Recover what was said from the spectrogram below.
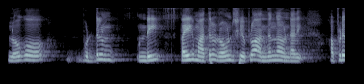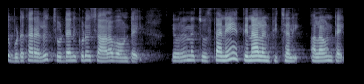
లోగో బుడ్డలు ఉండి పైకి మాత్రం రౌండ్ షేప్‌లో అందంగా ఉండాలి. అప్పుడే బుడ్డకారాలు చూడ్డానికి కూడా చాలా బాగుంటాయి. ఎవరైనా చూస్తానే తినాలనిపించాలి. అలా ఉంటాయి.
